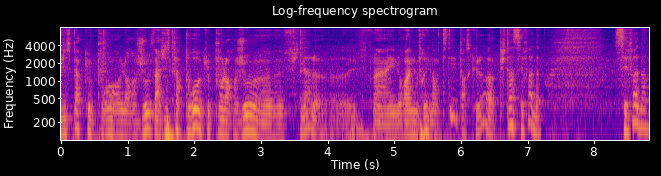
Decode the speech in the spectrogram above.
J'espère que pour leur jeu, enfin j'espère pour eux que pour leur jeu euh, final, euh, enfin il aura une vraie identité parce que là, putain c'est fade. C'est fade. Hein.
